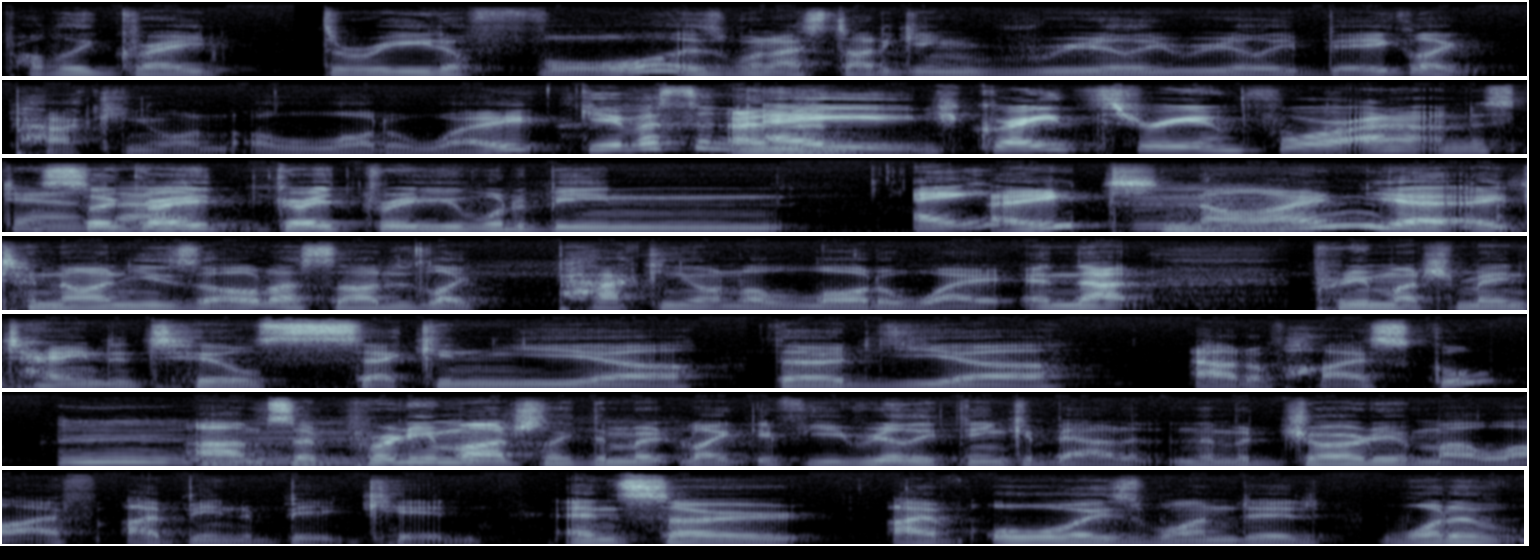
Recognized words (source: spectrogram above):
probably grade three to four is when I started getting really, really big, like packing on a lot of weight. Give us an And then- age. Grade three and four. I don't understand. So that. grade grade three, you would have been Eight? eight, mm. nine, yeah, eight to nine years old. I started like packing on a lot of weight, and that pretty much maintained until second year, third year out of high school. Um, so pretty much like the like if you really think about it, the majority of my life I've been a big kid, and so I've always wondered what a,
